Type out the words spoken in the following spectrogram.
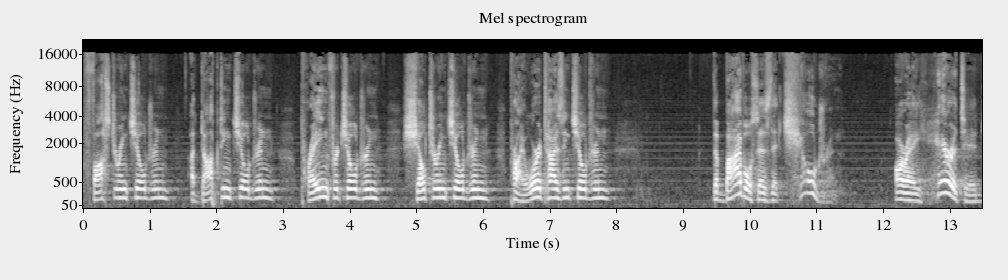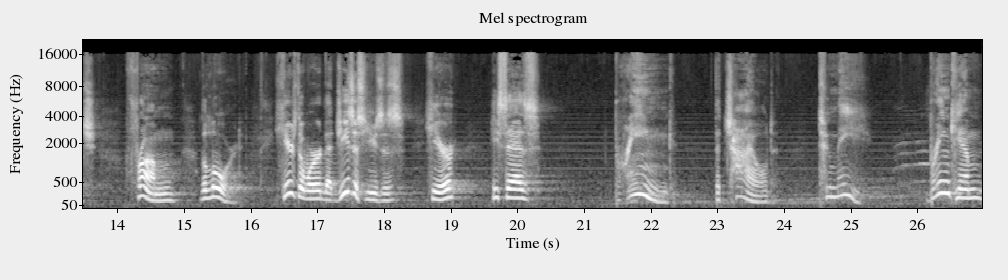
fostering children, adopting children, praying for children, sheltering children, prioritizing children. The Bible says that children are a heritage from the Lord. Here's the word that Jesus uses here. He says, Bring the child to me. Bring him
